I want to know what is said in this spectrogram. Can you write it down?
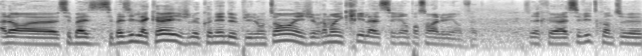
Alors euh, c'est Bas- c'est Basile Laccueil, je le connais depuis longtemps et j'ai vraiment écrit la série en pensant à lui en fait. C'est-à-dire qu'assez vite quand euh,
